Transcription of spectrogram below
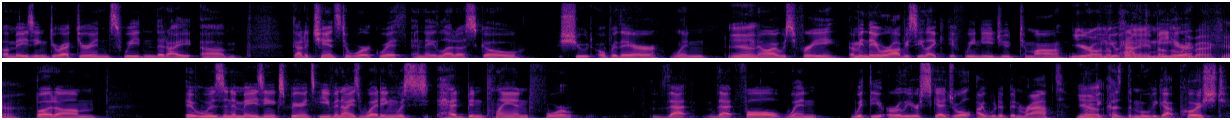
amazing director in Sweden that I um, got a chance to work with, and they let us go shoot over there when Yeah. you know I was free. I mean, they were obviously like, if we need you tomorrow, You're on you a have to plane be here. way back. Yeah. But um, it was an amazing experience. Even I's wedding was had been planned for that that fall when with the earlier schedule I would have been wrapped. Yeah. But because the movie got pushed,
